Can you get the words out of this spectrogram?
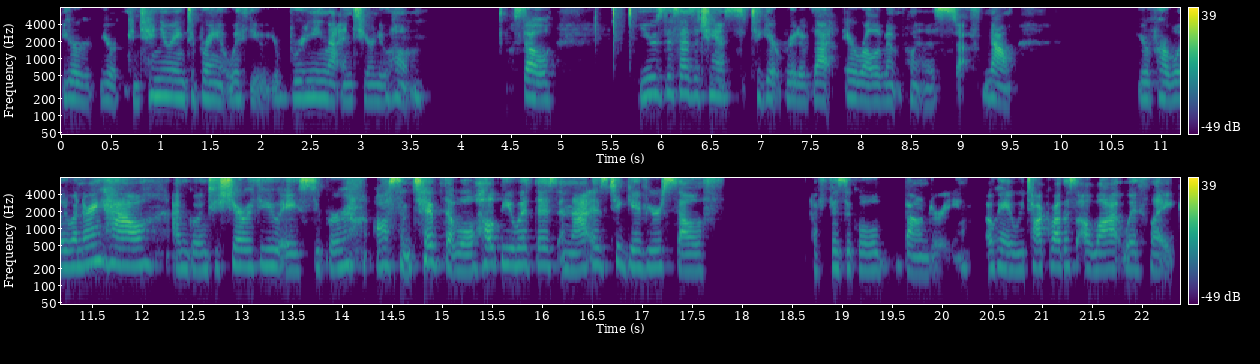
you're you're continuing to bring it with you you're bringing that into your new home so use this as a chance to get rid of that irrelevant, pointless stuff. Now, you're probably wondering how. I'm going to share with you a super awesome tip that will help you with this, and that is to give yourself a physical boundary. Okay, we talk about this a lot with like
